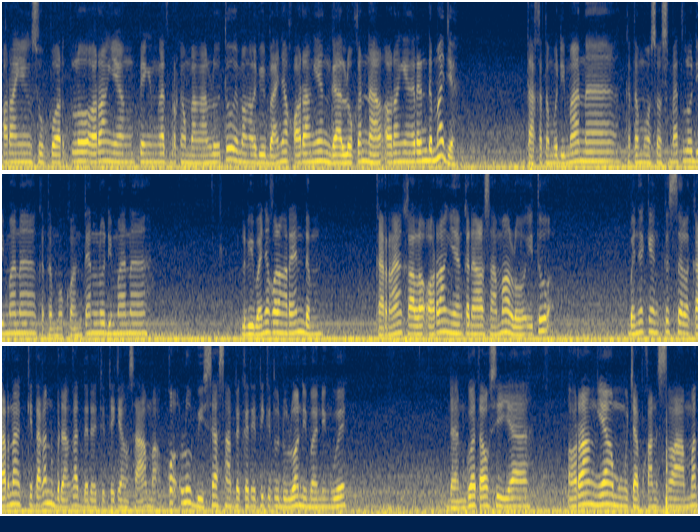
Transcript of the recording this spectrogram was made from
orang yang support lo orang yang pengen ngeliat perkembangan lo tuh emang lebih banyak orang yang gak lo kenal orang yang random aja. Tak ketemu di mana ketemu sosmed lo di mana ketemu konten lo di mana. Lebih banyak orang random. Karena kalau orang yang kenal sama lo itu banyak yang kesel karena kita kan berangkat dari titik yang sama kok lo bisa sampai ke titik itu duluan dibanding gue dan gue tahu sih ya orang yang mengucapkan selamat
